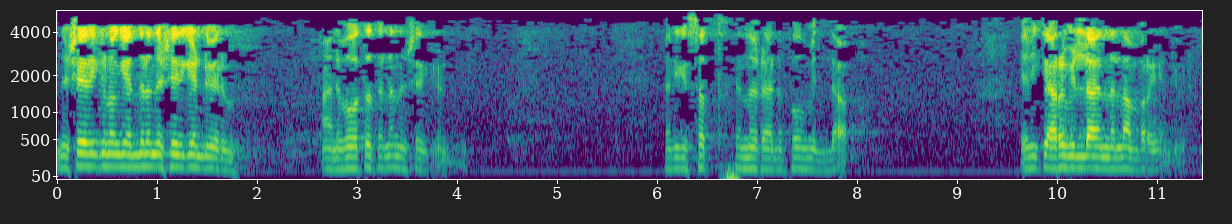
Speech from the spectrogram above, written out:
നിഷേധിക്കണമെങ്കിൽ എന്തിനു നിഷേധിക്കേണ്ടി വരും? അനുഭവത്തെ തന്നെ നിഷേധിക്കേണ്ടി വരും. എനിക്ക് സത് എന്നൊരു അനുഭവമില്ല. എനിക്ക് അറിവില്ല എന്നെല്ലാം പറയേണ്ടി വരും.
